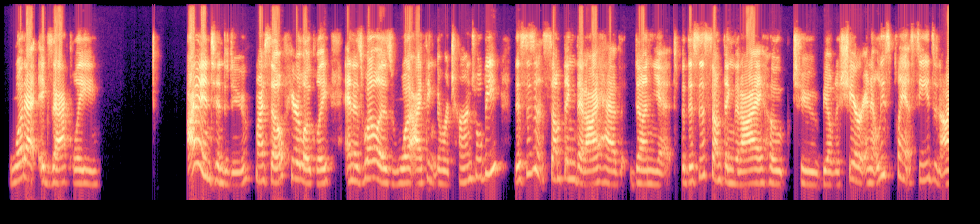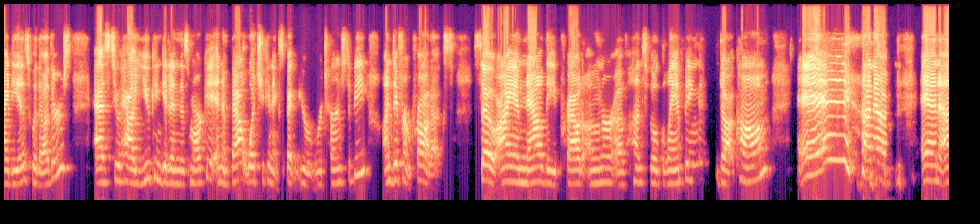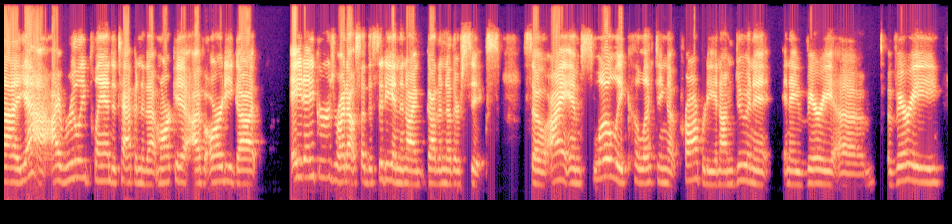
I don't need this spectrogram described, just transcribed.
what exactly I intend to do myself here locally, and as well as what I think the returns will be. This isn't something that I have done yet, but this is something that I hope to be able to share and at least plant seeds and ideas with others as to how you can get in this market and about what you can expect your returns to be on different products. So I am now the proud owner of HuntsvilleGlamping.com. Hey, I know. And uh, yeah, I really plan to tap into that market. I've already got eight acres right outside the city, and then I got another six. So I am slowly collecting up property, and I'm doing it in a very, um, a very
